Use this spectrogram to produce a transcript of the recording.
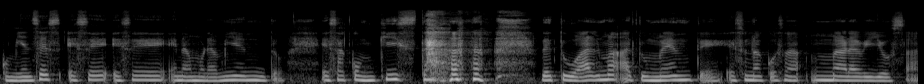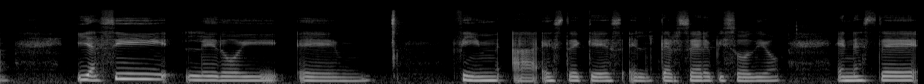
comiences ese, ese enamoramiento, esa conquista de tu alma a tu mente. Es una cosa maravillosa. Y así le doy em, fin a este que es el tercer episodio en este,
